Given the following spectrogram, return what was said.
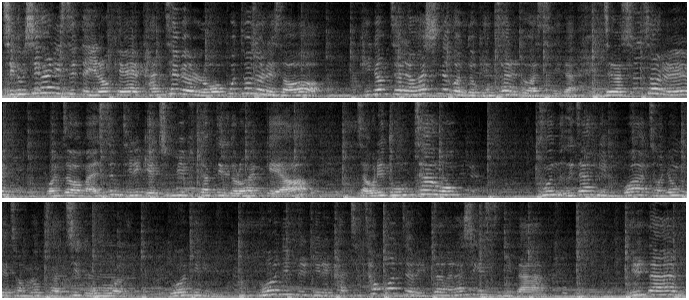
지금 시간 있을 때 이렇게 단체별로 포토존에서 기념 촬영 하시는 것도 괜찮을 것 같습니다. 제가 순서를 먼저 말씀드릴게요. 준비 부탁드리도록 할게요. 자, 우리 동창옥 군 의장님과 전용태 전북자치도의원 의원님, 의원님들끼리 같이 첫 번째로 입장을 하시겠습니다. 일단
